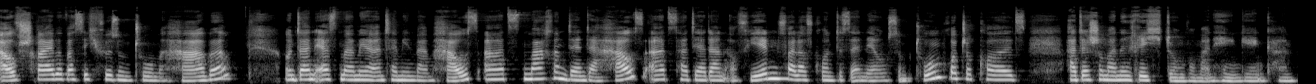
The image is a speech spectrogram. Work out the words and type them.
aufschreibe, was ich für Symptome habe und dann erstmal mehr einen Termin beim Hausarzt machen, denn der Hausarzt hat ja dann auf jeden Fall aufgrund des Ernährungssymptomprotokolls hat er schon mal eine Richtung, wo man hingehen kann.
